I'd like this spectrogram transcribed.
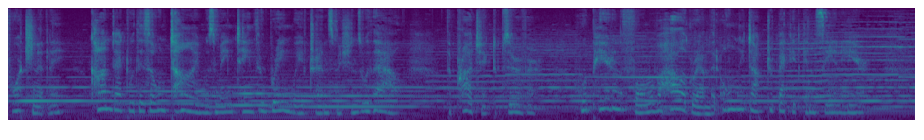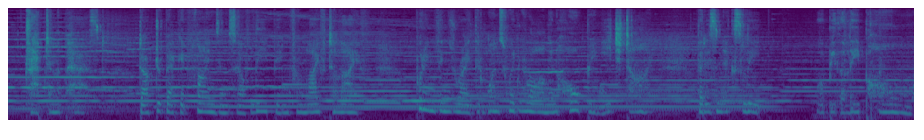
Fortunately, contact with his own time was maintained through brainwave transmissions with Al, the project observer, who appeared in the form of a hologram that only Dr. Beckett can see and hear. Trapped in the past, Dr. Beckett finds himself leaping from life to life, putting things right that once went wrong and hoping each time that his next leap will be the leap home.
